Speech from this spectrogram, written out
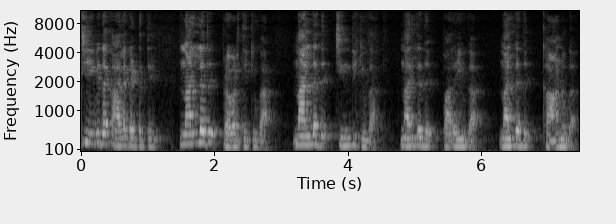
ജീവിത കാലഘട്ടത്തിൽ നല്ലത് പ്രവർത്തിക്കുക നല്ലത് ചിന്തിക്കുക നല്ലത് പറയുക നല്ലത് കാണുക.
